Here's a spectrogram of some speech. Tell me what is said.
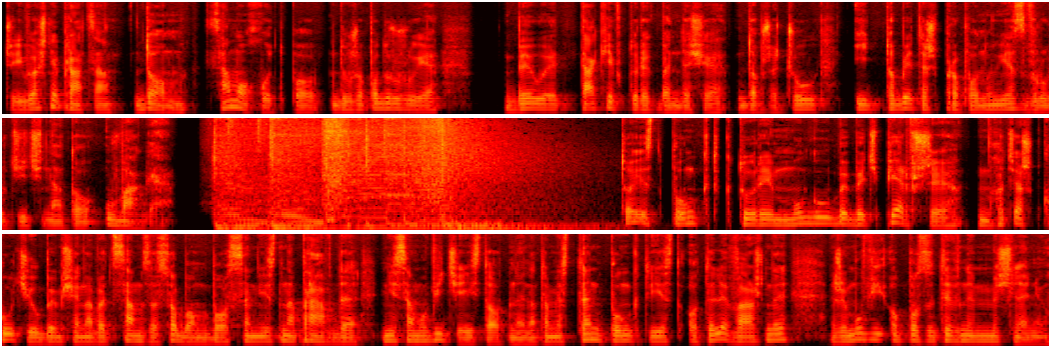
czyli właśnie praca, dom, samochód, bo dużo podróżuję, były takie, w których będę się dobrze czuł i Tobie też proponuję zwrócić na to uwagę. To jest punkt, który mógłby być pierwszy, chociaż kłóciłbym się nawet sam ze sobą, bo sen jest naprawdę niesamowicie istotny. Natomiast ten punkt jest o tyle ważny, że mówi o pozytywnym myśleniu,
